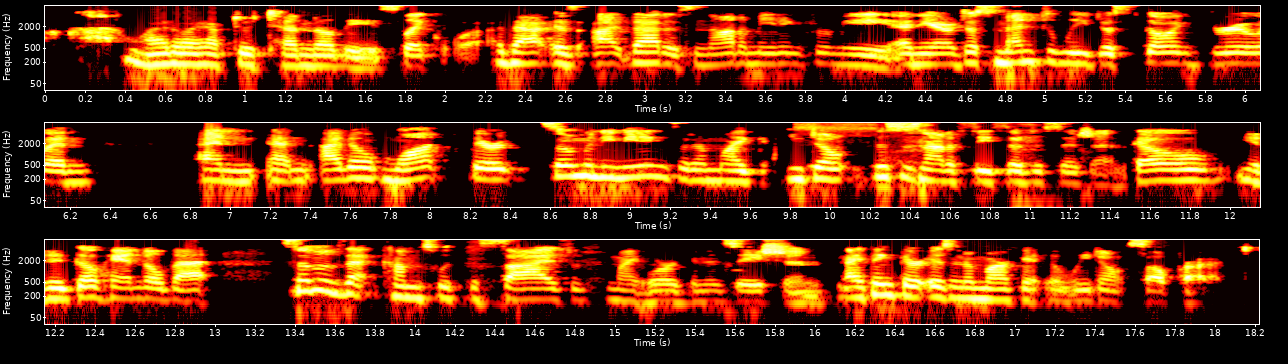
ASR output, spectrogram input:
oh God, why do I have to attend all these? Like that is, I, that is not a meeting for me. And, you know, just mentally just going through and and and I don't want there are so many meetings that I'm like, you don't. This is not a CISO decision. Go, you know, go handle that. Some of that comes with the size of my organization. I think there isn't a market that we don't sell product.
